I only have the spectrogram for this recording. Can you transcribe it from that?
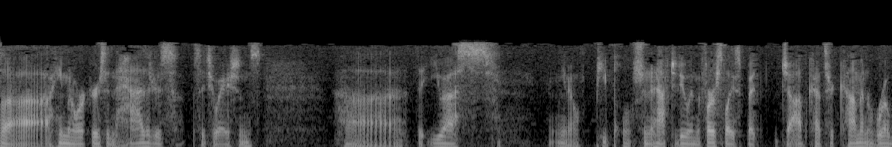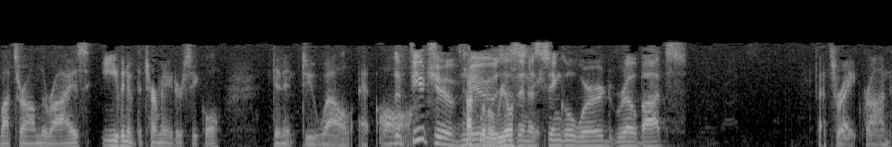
uh, human workers, in hazardous situations uh, that U.S. you know people shouldn't have to do in the first place. But job cuts are coming. Robots are on the rise. Even if the Terminator sequel didn't do well at all. The future of Talk a little real news is in a single word: robots. That's right, Ron.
